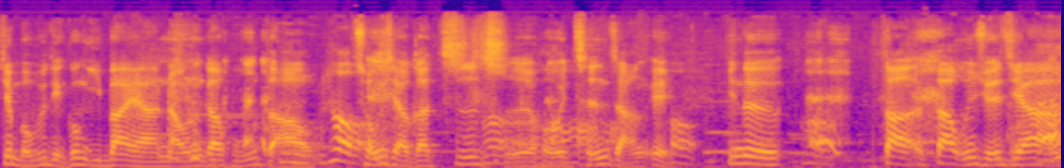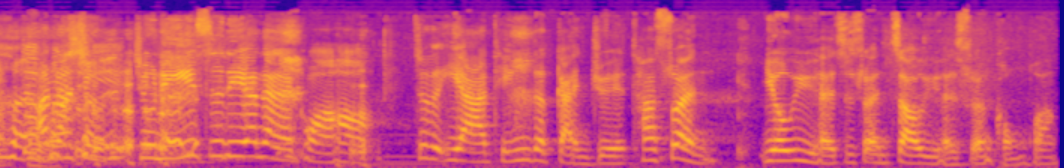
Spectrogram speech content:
这无不定讲伊歹啊，然后能够辅导，从小给他支持，和成长，哎，变得大大文学家啊。啊，那就就李医师，你安那来看哈，这个雅婷的感觉，她算忧郁还是算躁郁还是算恐慌？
